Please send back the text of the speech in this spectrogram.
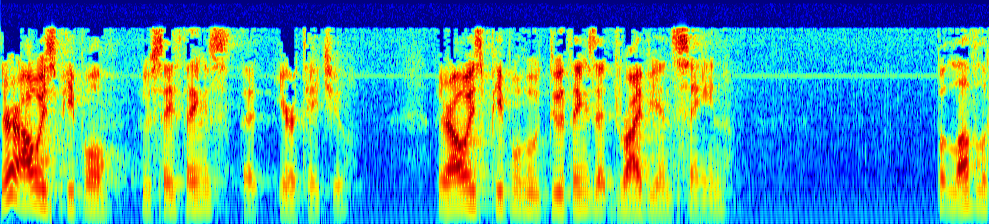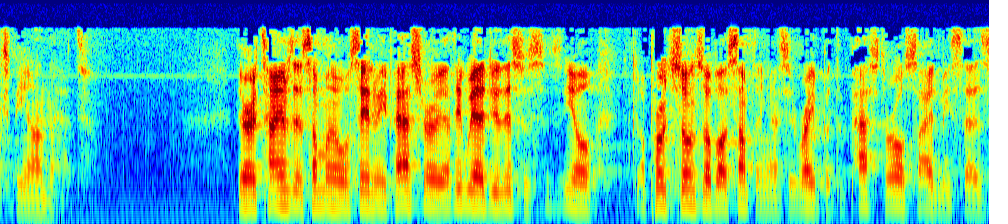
There are always people who say things that irritate you. There are always people who do things that drive you insane. But love looks beyond that. There are times that someone will say to me, Pastor, I think we ought to do this, you know, approach so and so about something. I say, right, but the pastoral side of me says,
